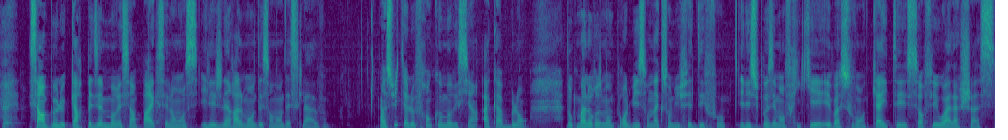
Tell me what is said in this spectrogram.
c'est un peu le carpe diem mauricien par excellence. Il est généralement descendant d'esclaves. Ensuite, il y a le franco-mauricien, aka blanc. Donc malheureusement pour lui, son accent lui fait défaut. Il est supposément friqué et va souvent kiter, surfer ou à la chasse.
